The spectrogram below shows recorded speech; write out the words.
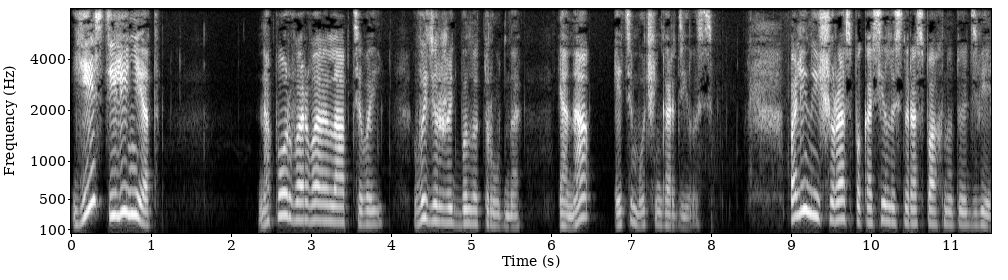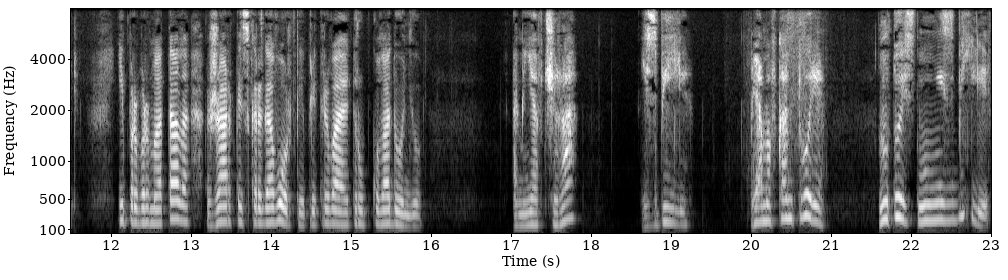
Есть или нет?» Напор Варвары Лаптевой выдержать было трудно, и она этим очень гордилась. Полина еще раз покосилась на распахнутую дверь и пробормотала жаркой скороговоркой, прикрывая трубку ладонью. «А меня вчера избили». Прямо в конторе. Ну, то есть не сбили,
